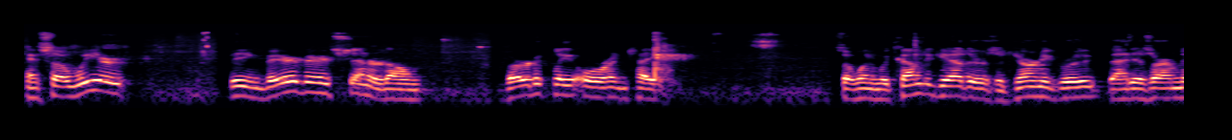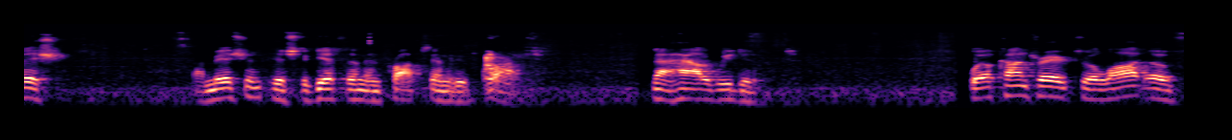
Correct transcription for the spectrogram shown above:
And so we are being very, very centered on vertically orientated. So when we come together as a journey group, that is our mission. Our mission is to get them in proximity to Christ. Now, how do we do it? Well, contrary to a lot of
